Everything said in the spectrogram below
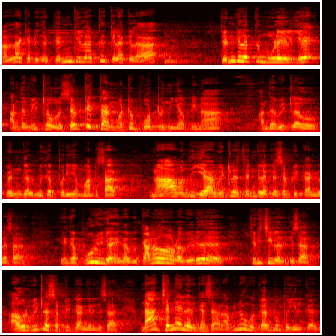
நல்லா கேட்டுங்க. தென்கிழக்கு கிழக்கில் தென்கிழக்கு மூலையிலேயே அந்த வீட்டில் ஒரு செப்டிக் டேங்க் மட்டும் போட்டிருந்தீங்க அப்படின்னா அந்த வீட்டில் பெண்கள் மிகப்பெரிய மாற்றம் சார் நான் வந்து என் வீட்டில் தென்கிழக்கில் செப்டிக் டேங்க் இல்லை சார். எங்கள் பூர்வீகம் எங்கள் கணவனோட வீடு திருச்சியில் இருக்குது சார். அவர் வீட்டில் செப்டிக் டேங்க் இருக்குது சார். நான் சென்னையில் இருக்கேன் சார். அப்படின்னு உங்கள் கர்ப்பப்பை இருக்காது.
